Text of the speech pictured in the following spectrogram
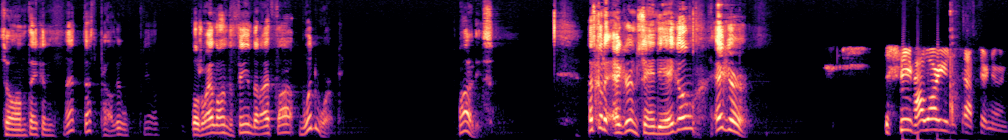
So I'm thinking that that's probably you know goes right along the theme that I thought would work. Commodities. Let's go to Edgar in San Diego. Edgar. Steve, how are you this afternoon?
